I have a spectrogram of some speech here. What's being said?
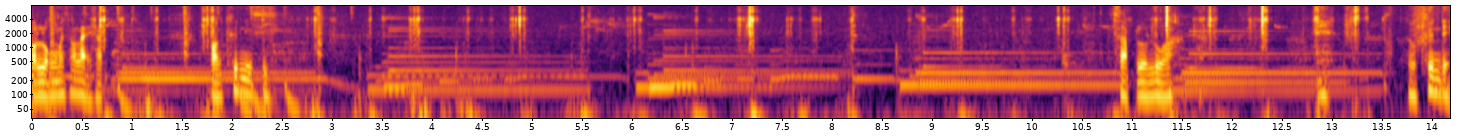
ตอนลงไม่เท่าไหร่ครับ ตอนขึ้นนี่สิสับรัวๆนี่ดูขึ้นดิ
